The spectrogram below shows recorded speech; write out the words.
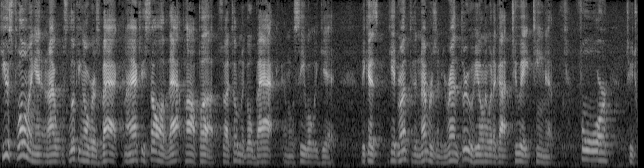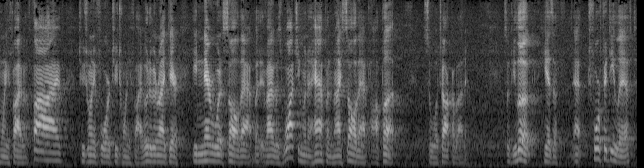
He was flowing it and I was looking over his back and I actually saw that pop up. So I told him to go back and we'll see what we get. Because he had run through the numbers and he ran through, he only would have got 218 at 4, 225 at 5, 224, 225. It would have been right there. He never would have saw that. But if I was watching when it happened and I saw that pop up, so we'll talk about it. So if you look, he has a at 450 lift,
